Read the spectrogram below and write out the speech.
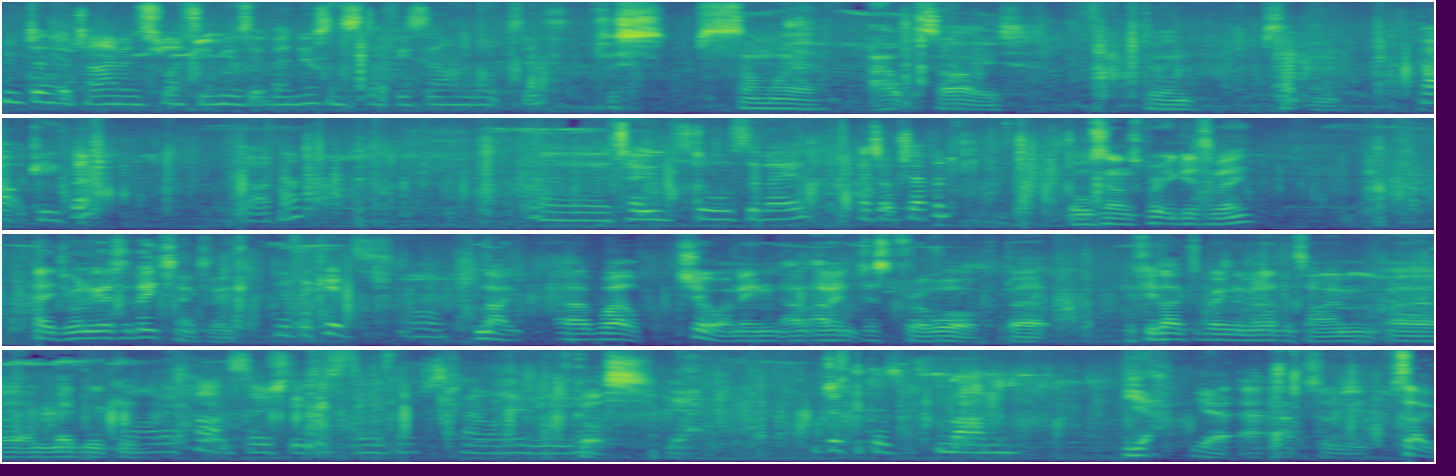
you've done your time in sweaty music venues and stuffy sound boxes. Just somewhere outside, doing something. Park keeper, gardener, uh, toadstool surveyor, hedgehog shepherd All sounds pretty good to me. Hey, do you want to go to the beach next week? with the kids. Or No, uh, well, sure. I mean, I, I meant just for a walk, but if you'd like to bring them another time, uh, maybe we could. oh, they can't socially distance. They'll just climb all over you. Of course, yeah. Just because mum. Yeah, yeah, absolutely. So,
